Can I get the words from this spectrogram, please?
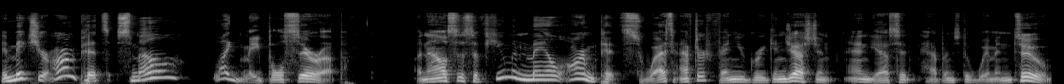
It makes your armpits smell like maple syrup. Analysis of human male armpit sweat after fenugreek ingestion, and yes, it happens to women too.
